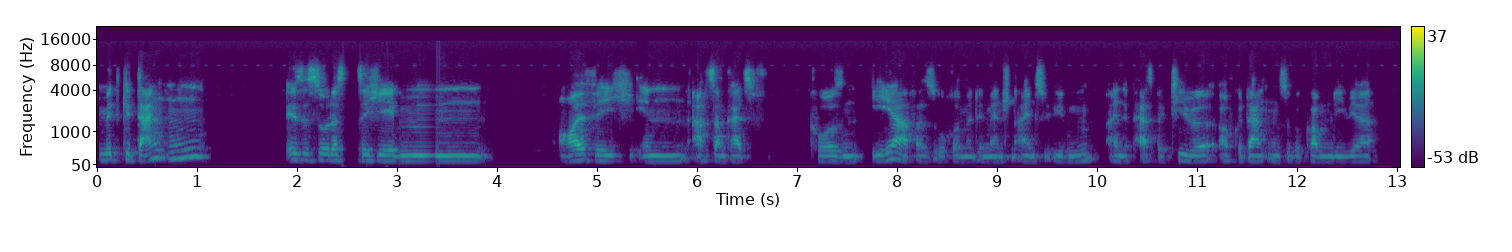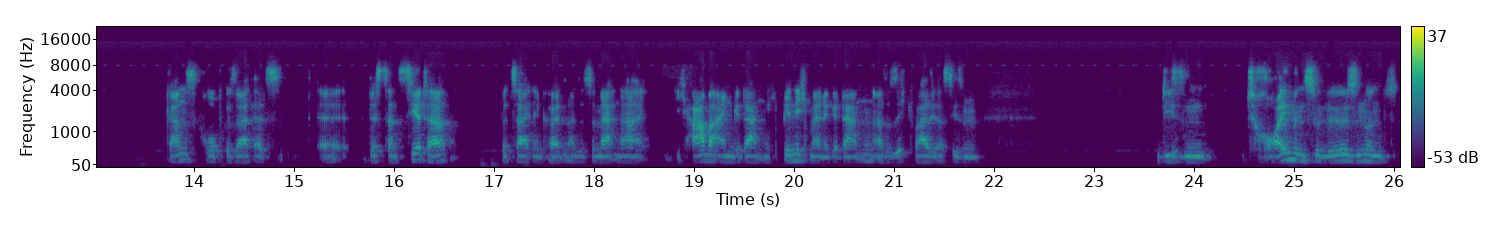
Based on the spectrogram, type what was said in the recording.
mit Gedanken ist es so, dass ich eben häufig in Achtsamkeitskursen eher versuche, mit den Menschen einzuüben, eine Perspektive auf Gedanken zu bekommen, die wir ganz grob gesagt als äh, distanzierter bezeichnen könnten. Also zu merken, na, ich habe einen Gedanken, ich bin nicht meine Gedanken, also sich quasi aus diesem, diesen Träumen zu lösen und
